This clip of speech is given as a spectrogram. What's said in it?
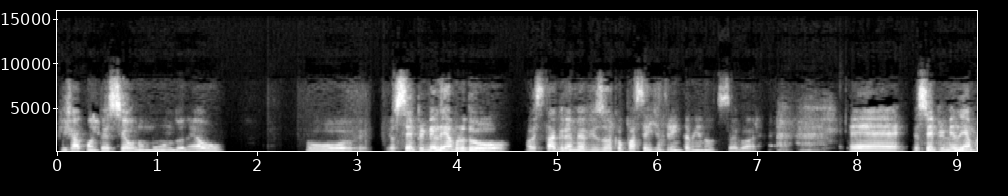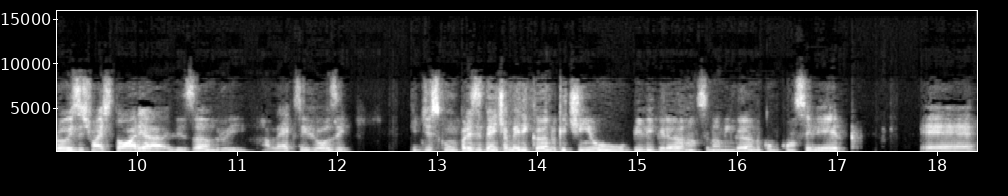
que já aconteceu no mundo, né? O, o, eu sempre me lembro do. O Instagram me avisou que eu passei de 30 minutos agora. É, eu sempre me lembro, existe uma história, Lisandro e Alex e Josi, que diz que um presidente americano que tinha o Billy Graham, se não me engano, como conselheiro, é,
